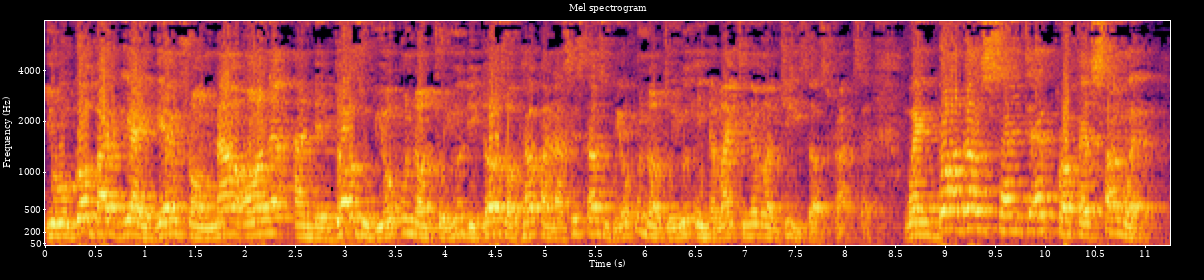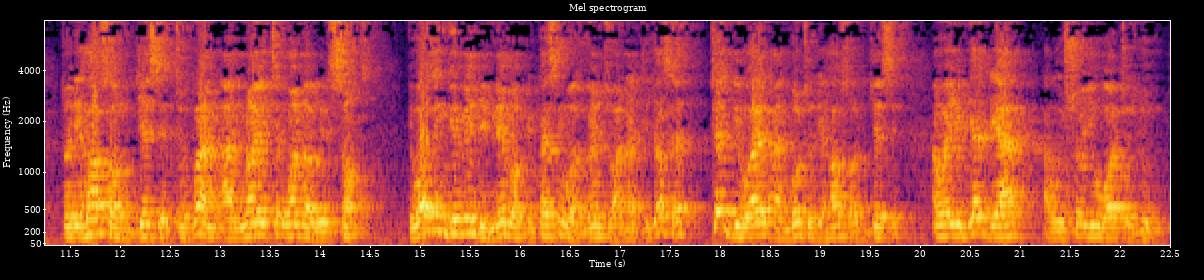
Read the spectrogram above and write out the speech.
You will go back there again from now on and the doors will be opened unto you. The doors of help and assistance will be opened unto you in the mighty name of Jesus Christ. When God sent a Prophet Samuel to the house of Jesse to go and anoint one of his sons, he wasn't giving the name of the person he was going to anoint. He just said, take the oil and go to the house of Jesse. And when you get there, I will show you what to do.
